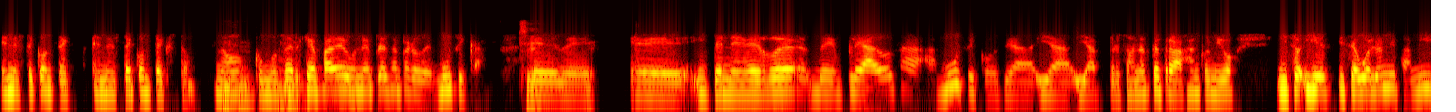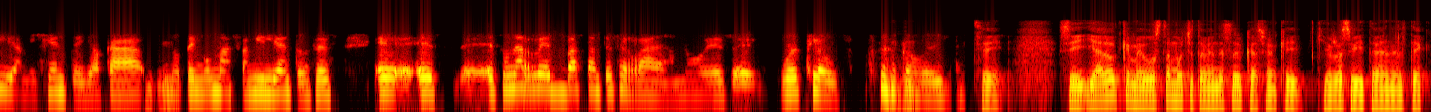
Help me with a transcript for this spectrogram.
en este, contexto, en este contexto, ¿no? Uh -huh, Como ser uh -huh. jefa de una empresa, pero de música. Sí. Eh, de, eh, y tener de empleados a, a músicos y a, y, a, y a, personas que trabajan conmigo. Y, so, y, y, se vuelve mi familia, mi gente. Yo acá uh -huh. no tengo más familia, entonces eh, es, es una red bastante cerrada, ¿no? Es, eh, we're close. como dicen. Sí, sí, y algo que me gusta mucho también de esa educación que, que yo recibí también en el TEC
